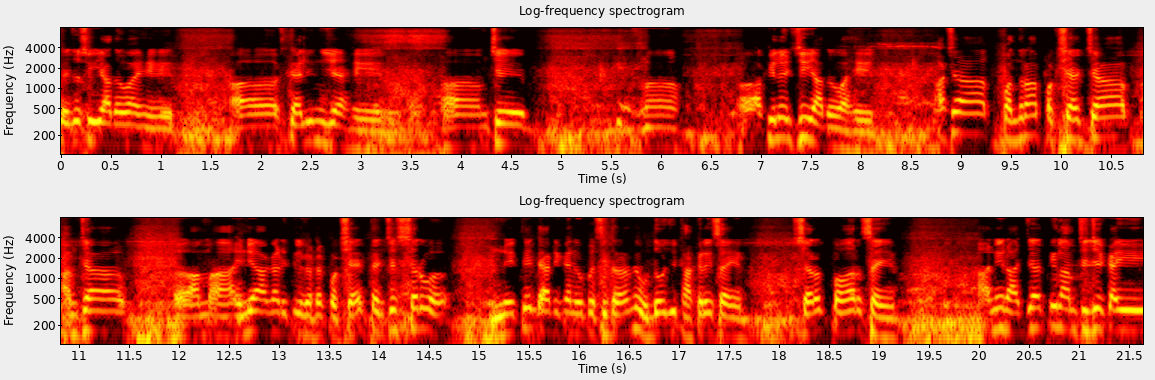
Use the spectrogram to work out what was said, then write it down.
तेजस्वी यादव आहेत स्टॅलिन जे आहेत आमचे अखिलेशजी यादव आहेत. अशा पंधरा पक्षाच्या आमच्या इंडिया आघाडीतील घटक पक्ष आहेत. त्यांचे सर्व नेते त्या ठिकाणी उपस्थित राहणार. उद्धवजी ठाकरे साहेब शरद पवार साहेब आणि राज्यातील आमचे जे काही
